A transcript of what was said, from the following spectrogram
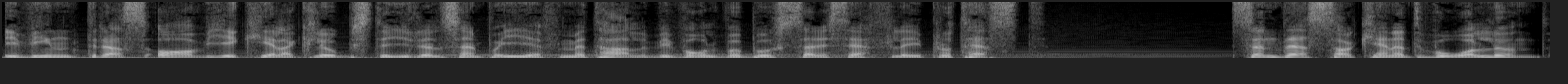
I vintras avgick hela klubbstyrelsen på IF Metall vid Volvo Bussar i Säffle i protest. Sedan dess har Kenneth Wåhlund,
